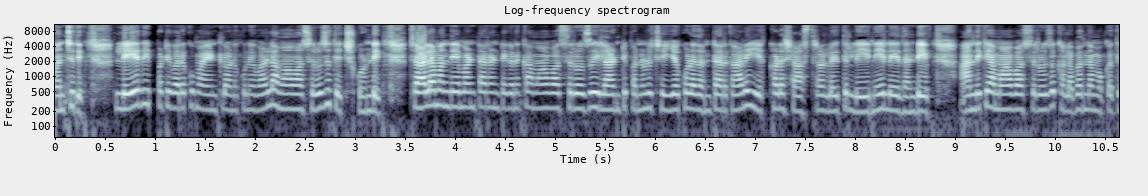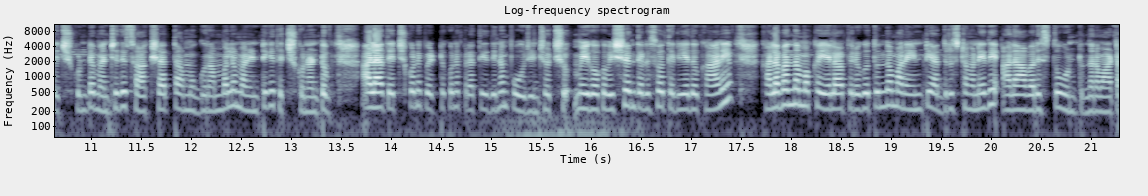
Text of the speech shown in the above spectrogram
మంచిది. లేదు ఇప్పటి వరకు మా ఇంట్లో అనుకునే వాళ్ళు అమావాస్య రోజు తెచ్చుకోండి. చాలామంది ఏమంటారంటే కనుక అమావాస్య రోజు ఇలాంటి పనులు చేయకూడదు అంటారు కానీ ఎక్కడ శాస్త్రాలు అయితే లేనే లేదండి. అందుకే అమావాస్య రోజు కలబంద మొక్క తెచ్చుకుంటే మంచిది. సాక్షాత్ ఆ ముగ్గురు అమ్మలు మన ఇంటికి తెచ్చుకున్నట్టు. అలా తెచ్చుకొని పెట్టుకుని ప్రతిదినం పూజించవచ్చు మీకు ఒక విషయం తెలుసో తెలియదు కానీ కలబంద మొక్క ఎలా పెరుగుతుందో మన ఇంటి అదృష్టం అనేది అలా వరిస్తూ ఉంటుందన్నమాట.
